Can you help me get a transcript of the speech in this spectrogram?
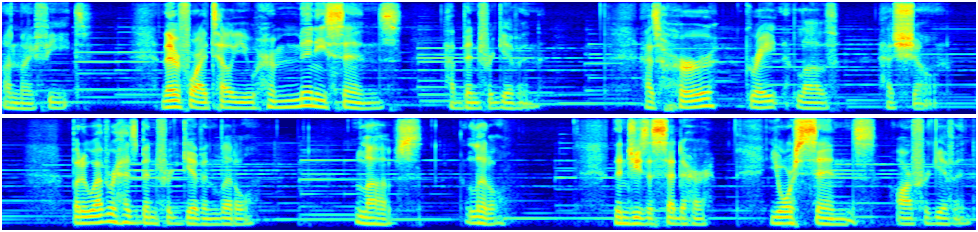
on my feet. Therefore, I tell you, her many sins have been forgiven as her great love has shown. But whoever has been forgiven little loves little. Then Jesus said to her, Your sins are forgiven.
